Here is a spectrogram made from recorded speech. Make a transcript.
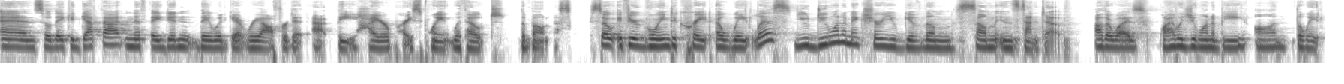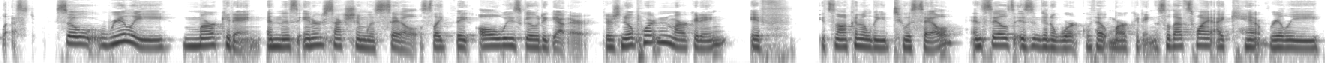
And so they could get that. And if they didn't, they would get reoffered it at the higher price point without the bonus. So if you're going to create a wait list, you do want to make sure you give them some incentive. Otherwise, why would you want to be on the wait list? So really marketing and this intersection with sales, like they always go together. There's no point in marketing if it's not going to lead to a sale and sales isn't going to work without marketing. So that's why I can't really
